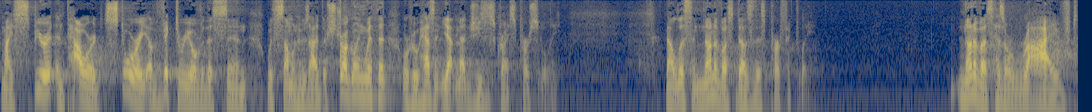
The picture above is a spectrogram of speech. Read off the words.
my spirit empowered story of victory over this sin with someone who's either struggling with it or who hasn't yet met Jesus Christ personally? Now, listen, none of us does this perfectly. None of us has arrived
